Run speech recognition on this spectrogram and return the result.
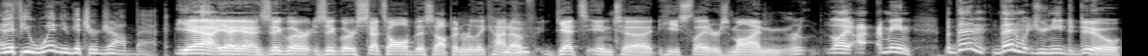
And if you win, you get your job back. Yeah, yeah, yeah. Ziggler Ziggler sets all of this up and really kind of Mm-hmm. gets into Heath Slater's mind. Like, I, I mean, but then then what you need to do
